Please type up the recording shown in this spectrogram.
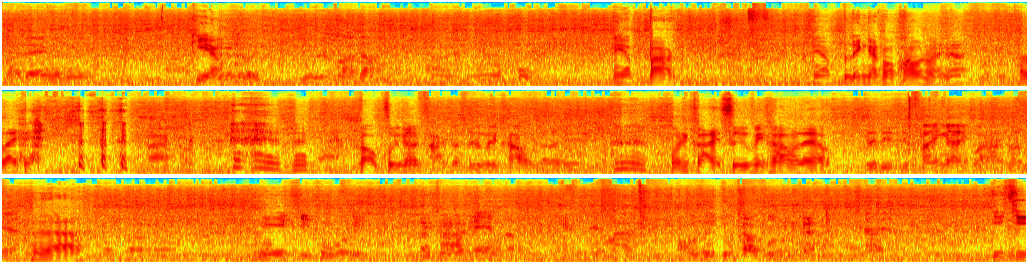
ำฝาแดงอันนี้เกลี้ยงเหลือเลยเหลือแต่ฝาดำอืมโอ้โหนี่ครับปากนี่ครับเล่นกันเผาๆหน่อยนะอะไรเนี่ย มากครับขอบคุณครับขายก็ซื้อไม่เข้าเลยคนขายซื้อไม่เข้าแล้ว ซื้อดีไซน์ง่ายกว่าตอนเนี้ยเหรอมีคีทูพี่ราคาแพงครับแพงแพงมากอ๋อก็คือยุคเก้าศูนย์เหมือนกันใช่ครับอีจี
